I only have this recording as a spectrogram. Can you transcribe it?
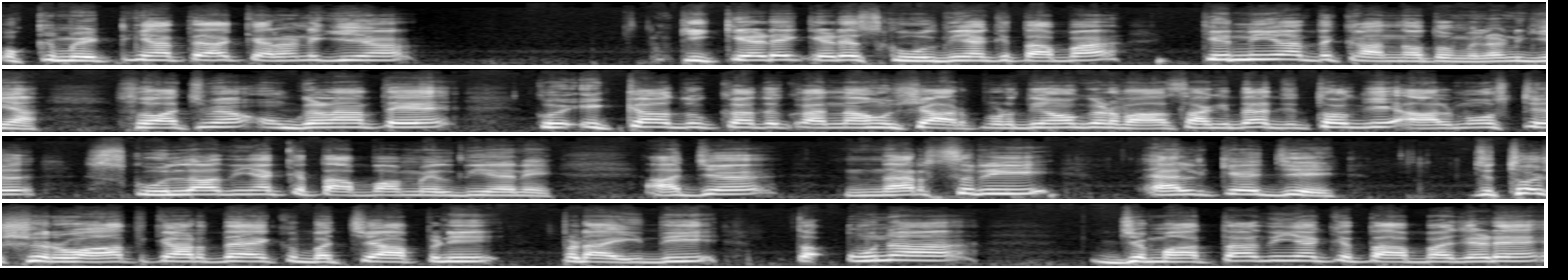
ਉਹ ਕਮੇਟੀਆਂ ਤੈਅ ਕਰਨਗੀਆਂ। ਕਿ ਕਿਹੜੇ ਕਿਹੜੇ ਸਕੂਲ ਦੀਆਂ ਕਿਤਾਬਾਂ ਕਿੰਨੀਆਂ ਦੁਕਾਨਾਂ ਤੋਂ ਮਿਲਣਗੀਆਂ। ਸੋ ਅੱਜ ਮੈਂ ਉਂਗਲਾਂ ਤੇ ਕੋਈ ਇੱਕਾ ਦੁੱਕਾ ਦੁਕਾਨਾਂ ਹੁਸ਼ਿਆਰਪੁਰ ਦੀਆਂ ਉਹ ਗਣਵਾ ਸਕਦਾ, ਜਿੱਥੋਂ ਕਿ ਆਲਮੋਸਟ ਸਕੂਲਾਂ ਦੀਆਂ ਕਿਤਾਬਾਂ ਮਿਲਦੀਆਂ ਨੇ। ਅੱਜ ਨਰਸਰੀ ਐਲਕੇਜੀ ਜਿੱਥੋਂ ਸ਼ੁਰੂਆਤ ਕਰਦਾ ਇੱਕ ਬੱਚਾ ਆਪਣੀ ਪੜ੍ਹਾਈ ਦੀ, ਤਾਂ ਉਹਨਾਂ ਜਮਾਤਾਂ ਦੀਆਂ ਕਿਤਾਬਾਂ ਜਿਹੜੇ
